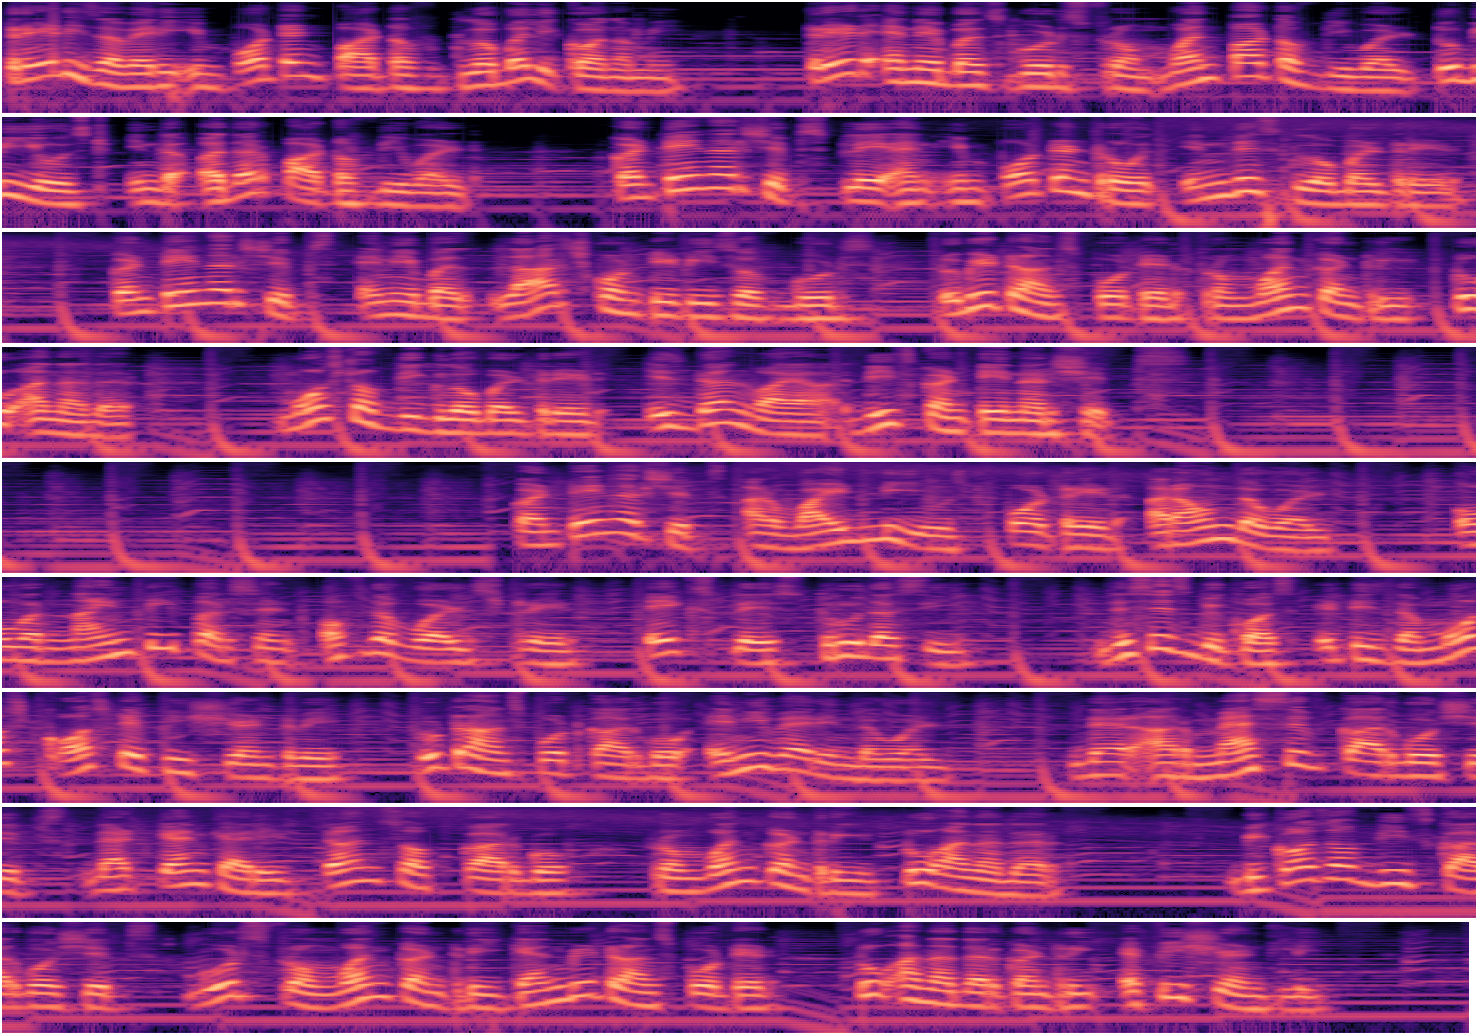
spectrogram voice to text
Trade is a very important part of global economy. Trade enables goods from one part of the world to be used in the other part of the world. Container ships play an important role in this global trade. Container ships enable large quantities of goods to be transported from one country to another. Most of the global trade is done via these container ships. Container ships are widely used for trade around the world over 90% of the world's trade takes place through the sea. This is because it is the most cost efficient way to transport cargo anywhere in the world. There are massive cargo ships that can carry tons of cargo from one country to another. Because of these cargo ships, goods from one country can be transported to another country efficiently.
